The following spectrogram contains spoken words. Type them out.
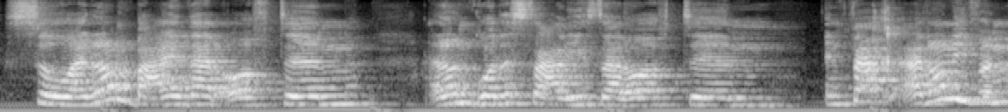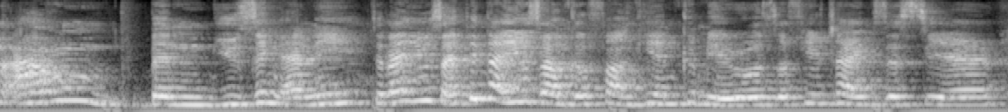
So I don't buy that often. I don't go to Sally's that often. In fact, I don't even, I haven't been using any. Did I use, I think I used Uncle Funky and Camille Rose a few times this year,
